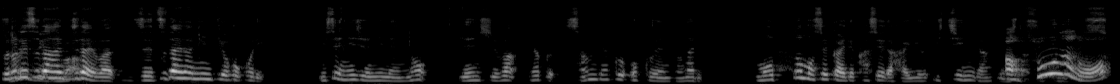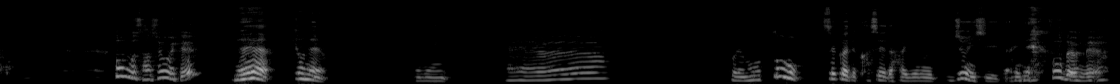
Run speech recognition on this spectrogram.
プロレスラー時代は絶大な人気を誇り、2022年の年収は約300億円となり、最も世界で稼いだ俳優1位にランクインした。あ、そうなの？トム差し置いてねえ、去年。去年、へえ。これ最も世界で稼いだ俳優の順位知りたいね。そうだよね。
